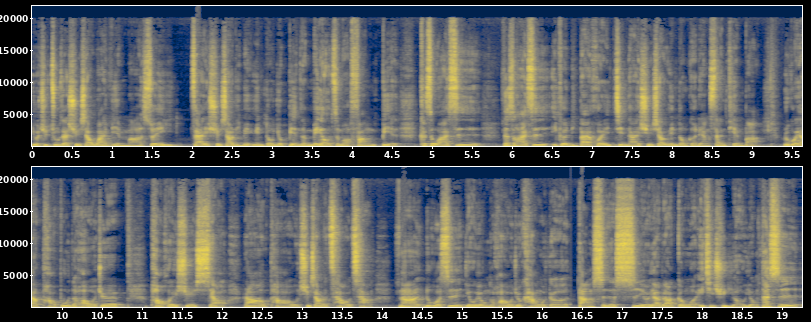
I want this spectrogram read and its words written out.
又去住在学校外面嘛，所以在学校里面运动又变得没有这么方便。可是我还是那时候还是一个礼拜会进来学校运动个两三天吧。如果要跑步的话，我就会跑回学校，然后跑学校的操场。那如果是游泳的话，我就看我的当时的室友要不要跟我一起去游泳。但是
